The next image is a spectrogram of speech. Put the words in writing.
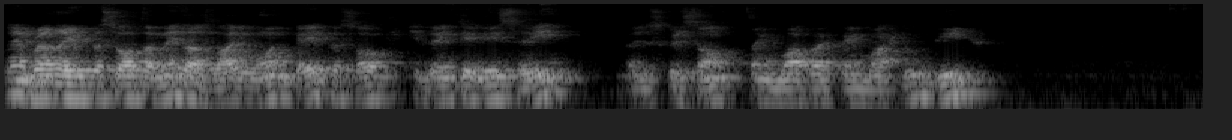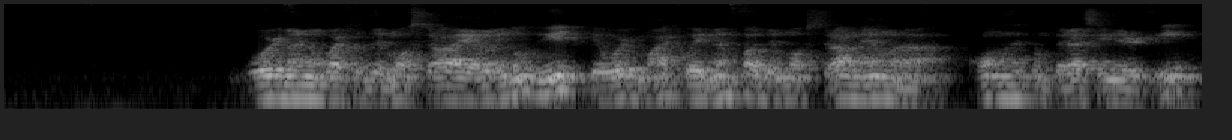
Lembrando aí o pessoal também das variônicas aí, pessoal que tiver interesse aí, a descrição está embaixo, vai ficar embaixo do vídeo. Hoje nós não vamos fazer mostrar ela aí no vídeo, porque hoje mais foi mesmo para demonstrar mesmo a, como recuperar essa energia.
